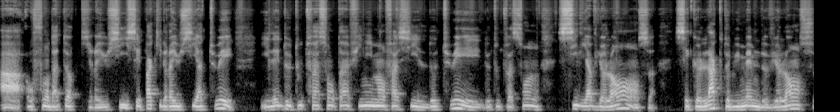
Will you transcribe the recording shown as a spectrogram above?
à, au fondateur qui réussit, c'est pas qu'il réussit à tuer. Il est de toute façon infiniment facile de tuer. De toute façon, s'il y a violence, c'est que l'acte lui-même de violence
